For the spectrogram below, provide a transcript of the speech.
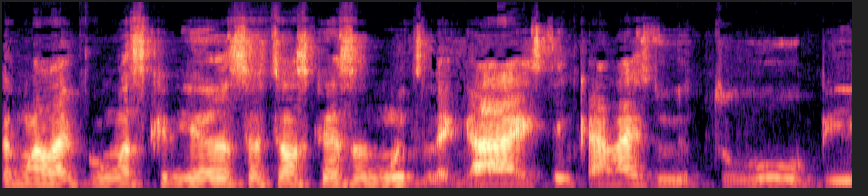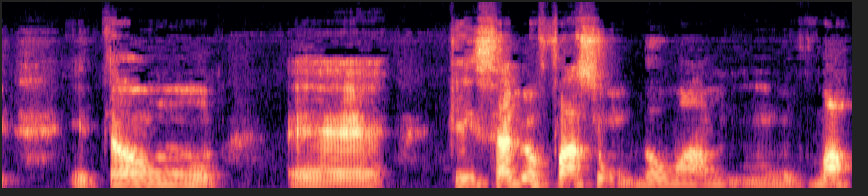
uma live com umas crianças, tem umas crianças muito legais, tem canais do YouTube. Então, é, quem sabe eu faço uma, uma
